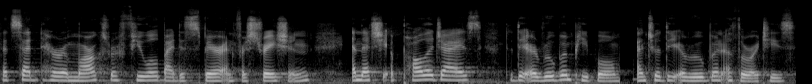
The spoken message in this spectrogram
that said her remarks were fueled by despair and frustration, and that she apologized to the Aruban people and to the Aruban authorities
